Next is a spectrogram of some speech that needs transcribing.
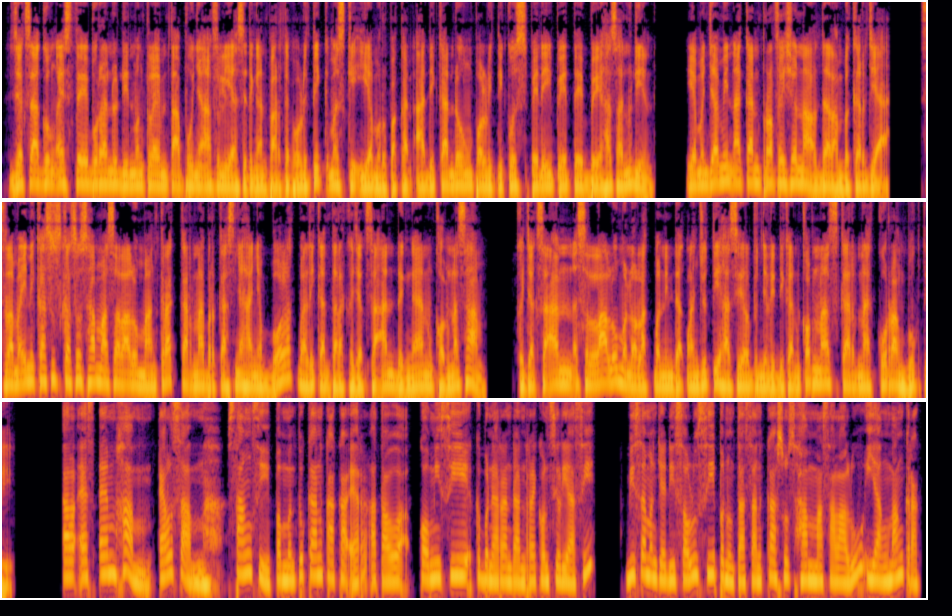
Jaksa Agung ST Burhanuddin mengklaim tak punya afiliasi dengan partai politik meski ia merupakan adik kandung politikus PDIP TB Hasanuddin. Ia menjamin akan profesional dalam bekerja. Selama ini kasus-kasus HAM masa lalu mangkrak karena berkasnya hanya bolak-balik antara kejaksaan dengan Komnas HAM. Kejaksaan selalu menolak menindaklanjuti hasil penyelidikan Komnas karena kurang bukti. LSM HAM, LSAM, sanksi pembentukan KKR atau Komisi Kebenaran dan Rekonsiliasi bisa menjadi solusi penuntasan kasus HAM masa lalu yang mangkrak.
